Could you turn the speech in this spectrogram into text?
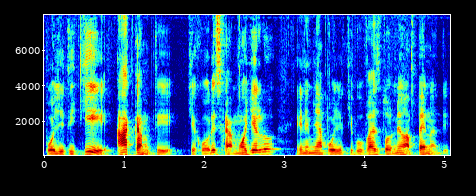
Πολιτική άκαμπτη και χωρίς χαμόγελο είναι μια πολιτική που βάζει το νέο απέναντι.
